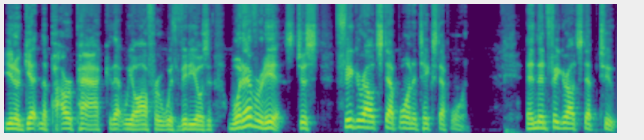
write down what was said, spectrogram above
you know, getting the power pack that we offer with videos and whatever it is. Just figure out step one and take step one, and then figure out step two.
